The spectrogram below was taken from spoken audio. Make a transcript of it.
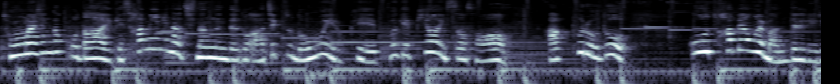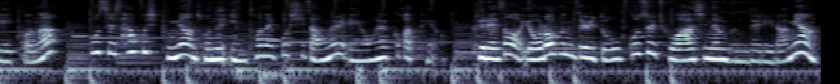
정말 생각보다 이게 3일이나 지났는데도 아직도 너무 이렇게 예쁘게 피어 있어서 앞으로도 꽃 화병을 만들 일이 있거나 꽃을 사고 싶으면 저는 인터넷 꽃시장을 애용할 것 같아요. 그래서 여러분들도 꽃을 좋아하시는 분들이라면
